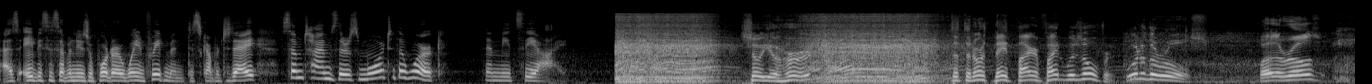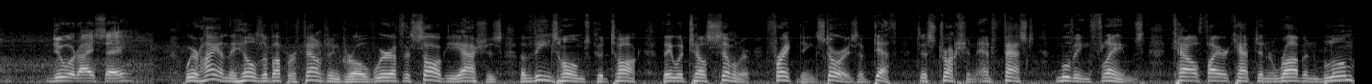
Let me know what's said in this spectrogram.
As ABC 7 News reporter Wayne Freedman discovered today, sometimes there's more to the work than meets the eye. So you heard that the North Bay firefight was over. What are the rules? Well, the rules do what I say. We're high on the hills of Upper Fountaingrove, where if the soggy ashes of these homes could talk, they would tell similar frightening stories of death, destruction, and fast moving flames. Cal Fire Captain Robin Bloom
